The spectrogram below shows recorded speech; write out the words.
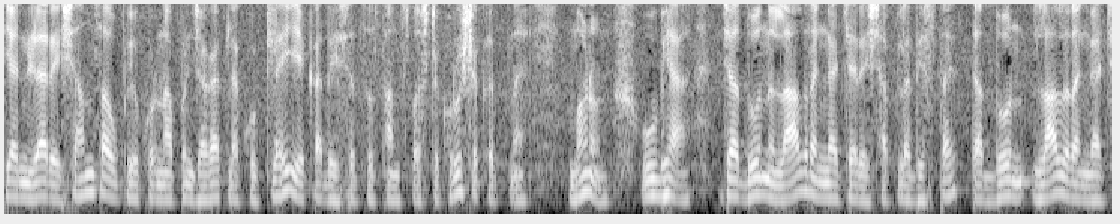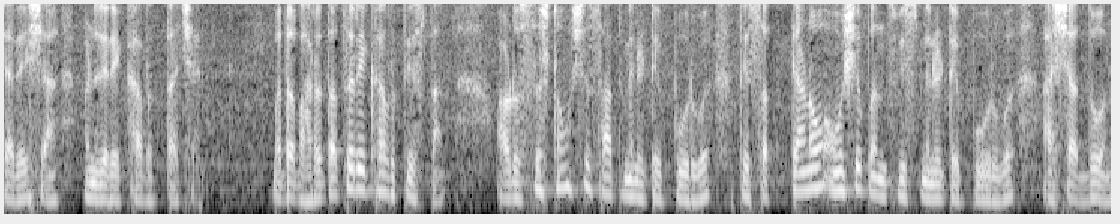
या निळ्या रेषांचा उपयोग करून आपण जगातल्या कुठल्याही एका देशाचं स्थान स्पष्ट करू शकत नाही. म्हणून उभ्या ज्या दोन लाल रंगाच्या रेषा आपल्याला दिसत आहेत त्या दोन लाल रंगाच्या रेषा म्हणजे रेखावृत्ताच्या आहेत. मग आता भारताचं रेखावृत्ती स्थान. अडुसष्ट अंश सात मिनिटे पूर्व ते सत्त्याण्णव अंश पंचवीस मिनिटे पूर्व अशा दोन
